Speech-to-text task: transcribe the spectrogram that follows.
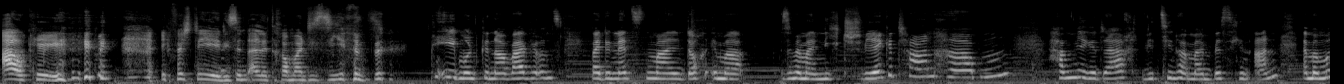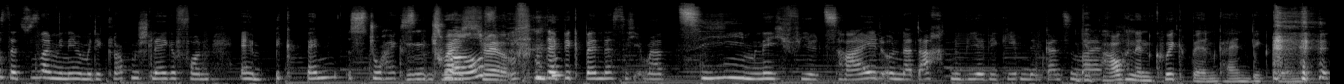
ah, okay. Ich verstehe, die sind alle traumatisiert. Eben und genau, weil wir uns bei den letzten Malen doch immer, sind wir mal nicht schwer getan haben, haben wir gedacht, wir ziehen heute mal ein bisschen an. Äh, man muss dazu sagen, wir nehmen mit die Glockenschläge von ähm, Big Ben Strikes 12. 12. Und der Big Ben lässt sich immer ziemlich viel Zeit und da dachten wir, wir geben dem Ganzen Wir mal brauchen einen Quick Ben, keinen Big Ben.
